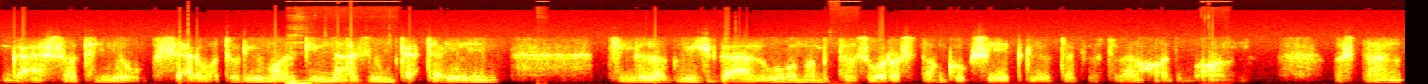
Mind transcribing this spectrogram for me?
gászati obszervatórium, a mhm. gimnázium tetején csillagvizsgáló, amit az orosz tankok szétlőttek 56-ban. Aztán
